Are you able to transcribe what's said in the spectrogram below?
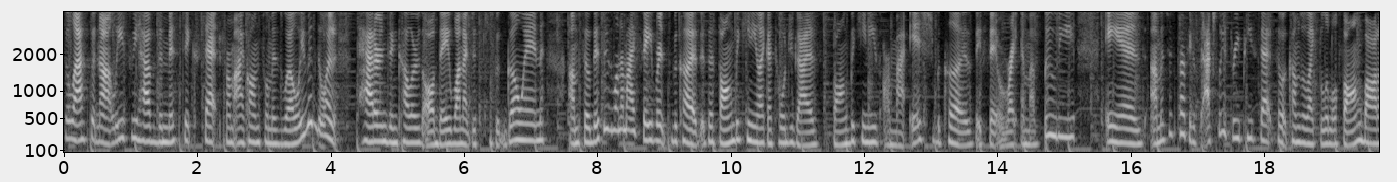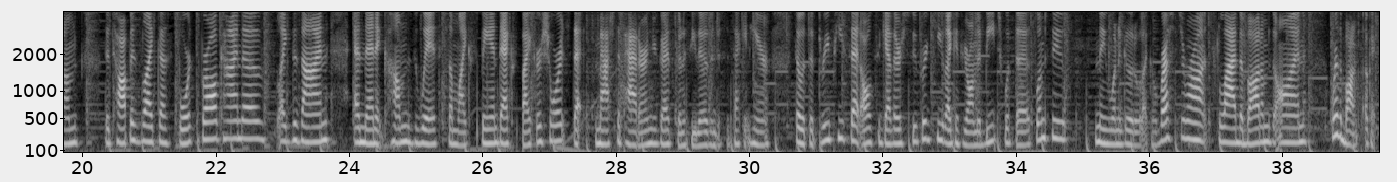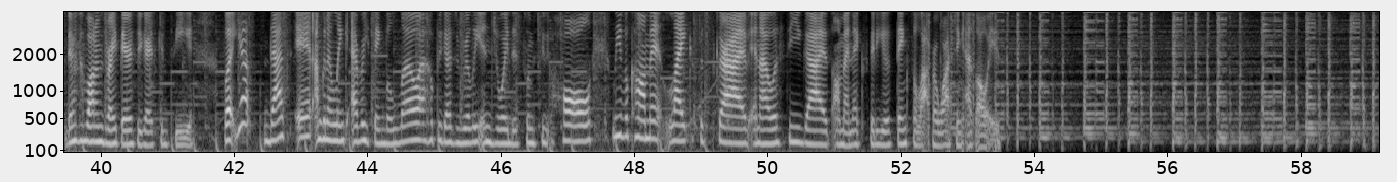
So last but not least, we have the Mystic set from Icon Swim as well. We've been doing patterns and colors all day. Why not just keep it going? Um, so this is one of my favorites because it's a thong bikini. Like I told you guys, thong bikinis are my ish because they fit right in my booty. And um, it's just perfect. It's actually a three-piece set. So it comes with like the little thong bottoms. The top is like a sports bra kind of like design. And then it comes with some like spandex biker shorts that match the pattern. You guys gonna see those in just a second here. So it's a three-piece set all together. Super cute. Like if you're on the beach with the swimsuit and then you want to go to like a restaurant, slide the bottoms on where are the bottoms? Okay, they're the bottoms right there so you guys can see. But yep, that's it. I'm gonna link everything below. I hope you guys really enjoyed this swimsuit haul. Leave a comment, like, subscribe, and I will see you guys on my next video. Thanks a lot for watching as always.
